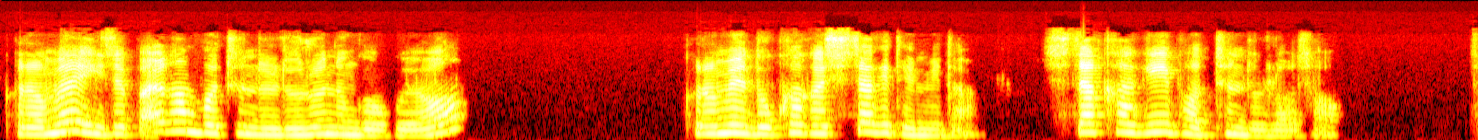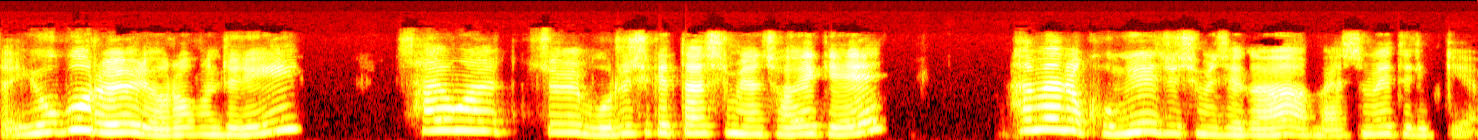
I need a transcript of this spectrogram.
그러면 이제 빨간 버튼을 누르는 거고요. 그러면 녹화가 시작이 됩니다. 시작하기 버튼 눌러서. 자, 요거를 여러분들이 사용할 줄 모르시겠다 하시면 저에게 화면을 공유해 주시면 제가 말씀해 드릴게요.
